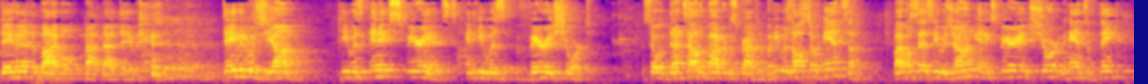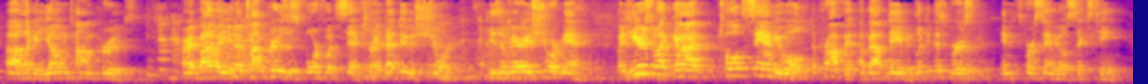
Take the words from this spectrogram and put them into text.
David in the Bible, not that David. David was young, he was inexperienced, and he was very short. So that's how the Bible describes it. But he was also handsome. Bible says he was young, inexperienced, short, and handsome. Think uh, like a young Tom Cruise. All right, by the way, you know Tom Cruise is four foot six, right? That dude is short. He's a very short man. But here's what God told Samuel, the prophet, about David. Look at this verse in 1 Samuel 16.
